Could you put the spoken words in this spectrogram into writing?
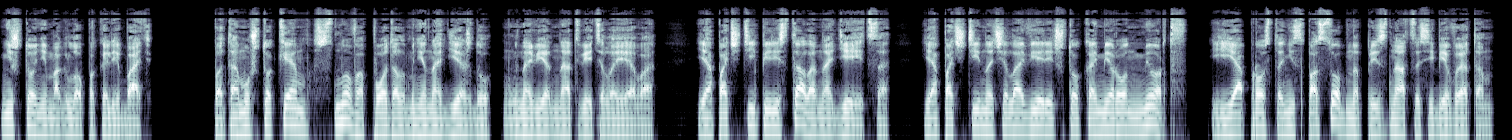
ничто не могло поколебать. «Потому что Кэм снова подал мне надежду», — мгновенно ответила Ева. «Я почти перестала надеяться. Я почти начала верить, что Камерон мертв, и я просто не способна признаться себе в этом.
